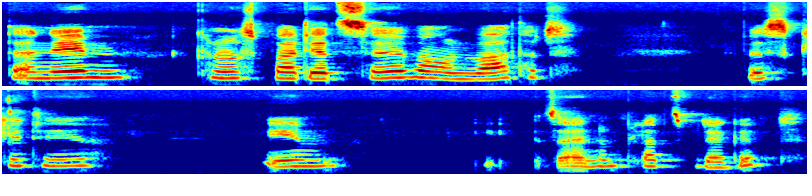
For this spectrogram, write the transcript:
Daneben knuspert jetzt Silver und wartet, bis Kitty ihm seinen Platz wieder gibt.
